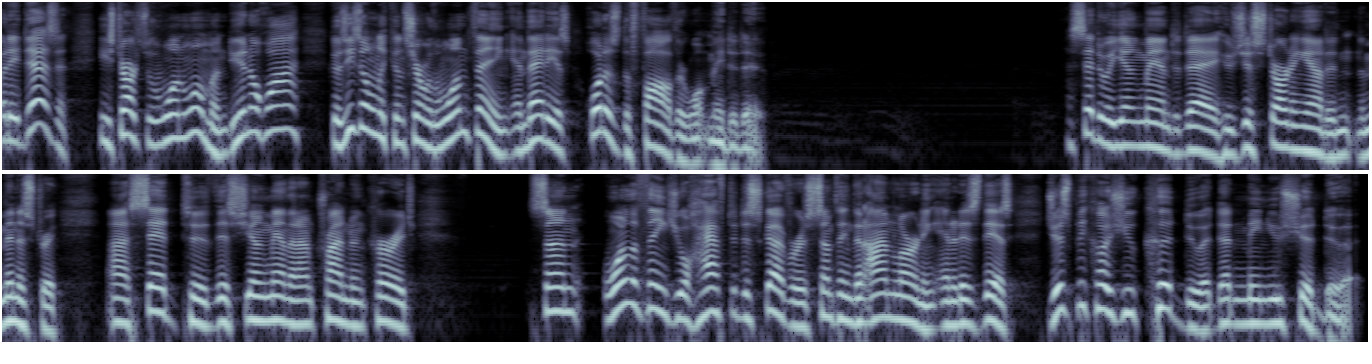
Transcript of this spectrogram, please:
But he doesn't. He starts with one woman. Do you know why? Because he's only concerned with one thing, and that is, what does the Father want me to do? I said to a young man today who's just starting out in the ministry, I said to this young man that I'm trying to encourage, son, one of the things you'll have to discover is something that I'm learning, and it is this just because you could do it doesn't mean you should do it.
